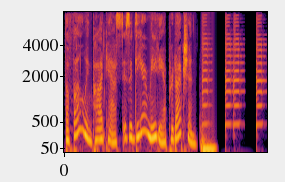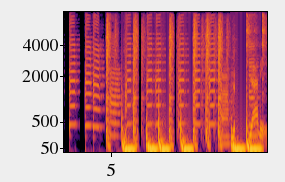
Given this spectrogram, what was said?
The following podcast is a Dear Media production. Gabby.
